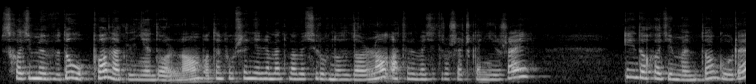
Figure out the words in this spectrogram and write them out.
Schodzimy w dół ponad linię dolną, bo ten poprzedni element ma być równo z dolną, a ten będzie troszeczkę niżej. I dochodzimy do góry,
